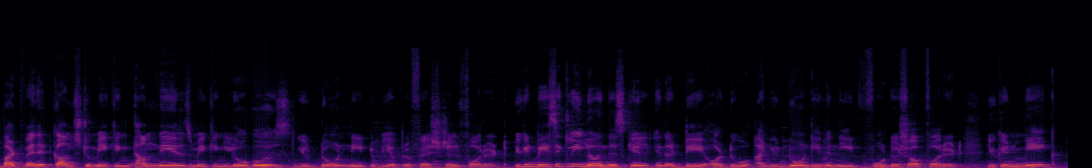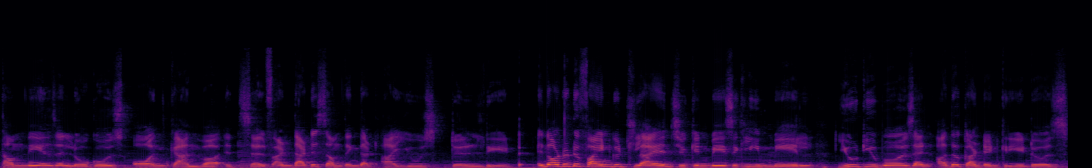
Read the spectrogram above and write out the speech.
But when it comes to making thumbnails, making logos, you don't need to be a professional for it. You can basically learn this skill in a day or two and you don't even need Photoshop for it. You can make thumbnails thumbnails and logos on Canva itself and that is something that I use till date. In order to find good clients, you can basically mail YouTubers and other content creators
